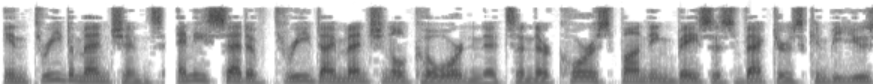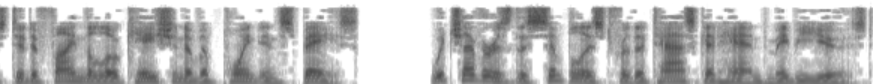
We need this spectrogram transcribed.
In three dimensions, any set of three-dimensional coordinates and their corresponding basis vectors can be used to define the location of a point in space. Whichever is the simplest for the task at hand may be used.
